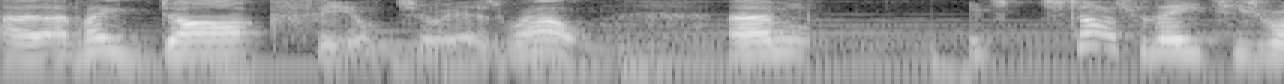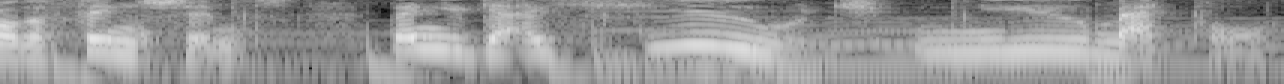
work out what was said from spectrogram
a, a very dark feel to it as well. Um, it starts with 80s rather thin synths, then you get a huge nu metal,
